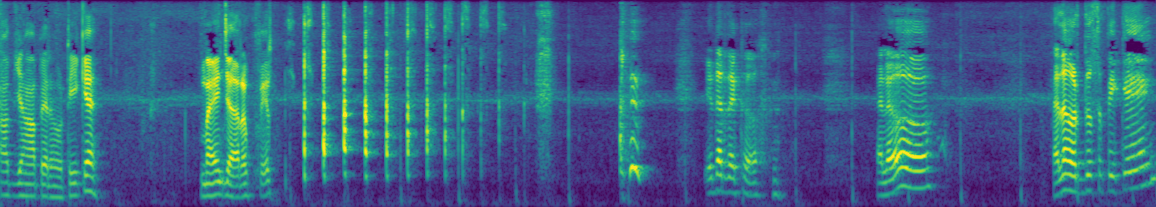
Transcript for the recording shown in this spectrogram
आप यहाँ पे रहो, ठीक है? मैं जा रहा हूँ फिर। इधर देखो। Hello hello Urdu speaking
